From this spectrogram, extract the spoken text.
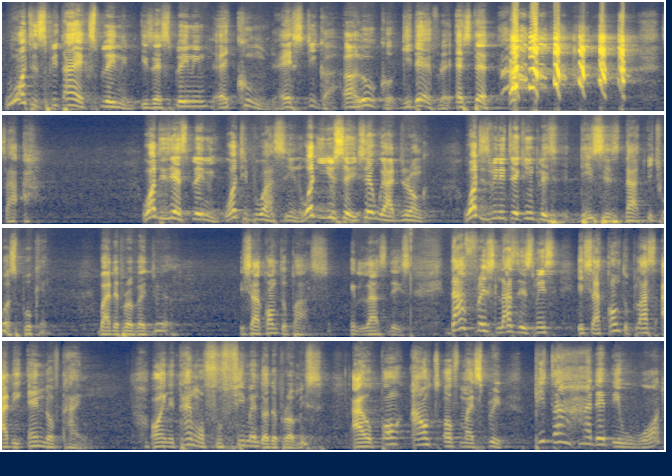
What is Peter explaining? He's explaining Ekund, Estika, Aluko, Gidevre, Esther. ah. what is he explaining? What people are seeing? What did you say? You say we are drunk. What is really taking place? This is that which was spoken by the prophet Joel. It shall come to pass in the last days. That phrase, last days, means it shall come to pass at the end of time or in the time of fulfillment of the promise, I will pour out of my spirit. Peter added a word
